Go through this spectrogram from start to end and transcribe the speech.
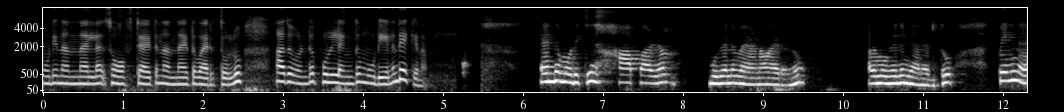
മുടി നന്നല്ല സോഫ്റ്റായിട്ട് നന്നായിട്ട് വരത്തുള്ളൂ. അതുകൊണ്ട് ഫുൾ ലെങ്ത് മുടിയിലും തേക്കണം. എന്റെ മുടിക്ക് ആ പഴം മുഴുവനും വേണമായിരുന്നു. അത് മുഴുവനും ഞാൻ എടുത്തു. പിന്നെ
